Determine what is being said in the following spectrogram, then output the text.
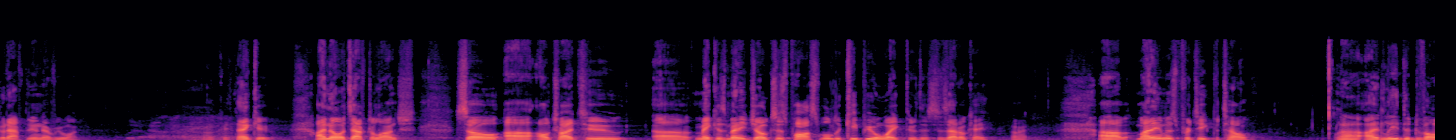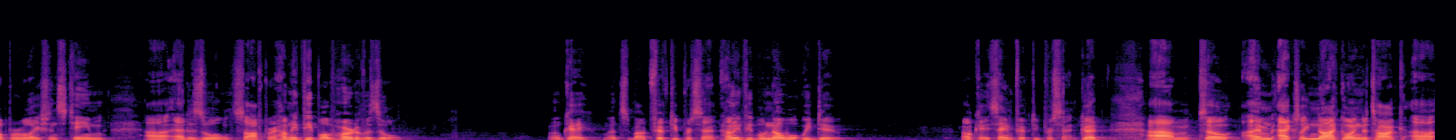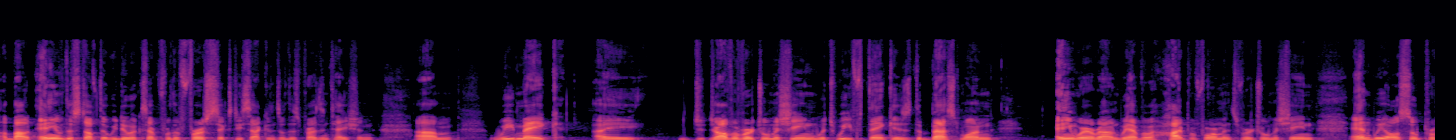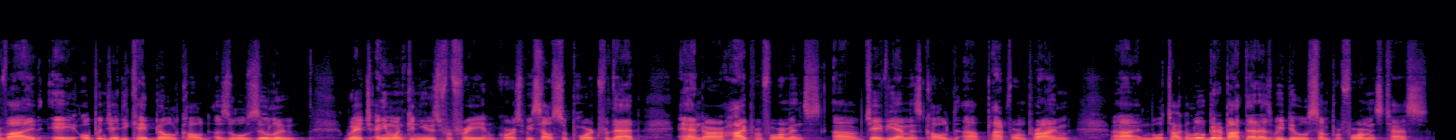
Good afternoon, everyone. Okay, thank you. I know it's after lunch, so uh, I'll try to uh, make as many jokes as possible to keep you awake through this. Is that okay? All right. Uh, my name is Pratik Patel. Uh, I lead the developer relations team uh, at Azul Software. How many people have heard of Azul? Okay, that's about 50%. How many people know what we do? Okay, same 50%. Good. Um, so I'm actually not going to talk uh, about any of the stuff that we do except for the first 60 seconds of this presentation. Um, we make a Java virtual machine, which we think is the best one anywhere around. We have a high performance virtual machine, and we also provide a OpenJDK build called Azul Zulu, which anyone can use for free. And of course, we sell support for that. And our high performance uh, JVM is called uh, Platform Prime. Uh, and we'll talk a little bit about that as we do some performance tests.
